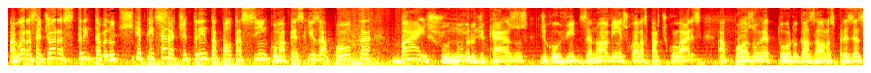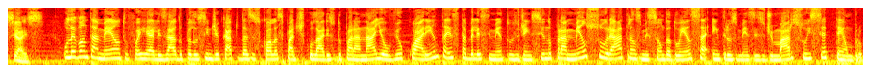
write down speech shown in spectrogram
Agora 7 horas 30 minutos. Repita. 7h30, pauta 5. Uma pesquisa aponta baixo número de casos de Covid-19 em escolas particulares após o retorno das aulas presenciais. O levantamento foi realizado pelo Sindicato das Escolas Particulares do Paraná e ouviu 40 estabelecimentos de ensino para mensurar a transmissão da doença entre os meses de março e setembro.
